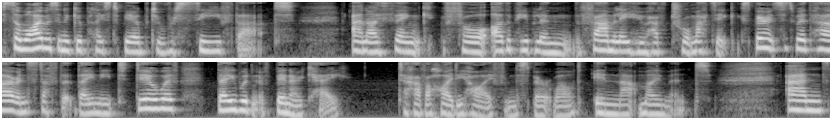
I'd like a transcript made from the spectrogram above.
so I was in a good place to be able to receive that. And I think for other people in the family who have traumatic experiences with her and stuff that they need to deal with, they wouldn't have been okay to have a Hi-de-Hi from the spirit world in that moment. And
